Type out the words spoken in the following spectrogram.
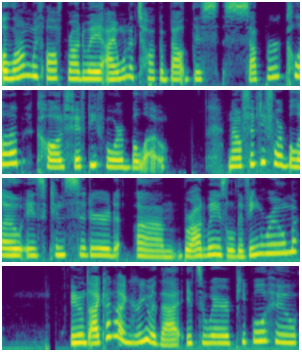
Along with Off Broadway, I want to talk about this supper club called 54 Below. Now, 54 Below is considered um, Broadway's living room, and I kind of agree with that. It's where people who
